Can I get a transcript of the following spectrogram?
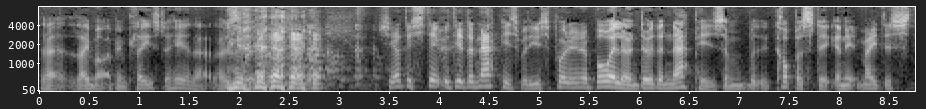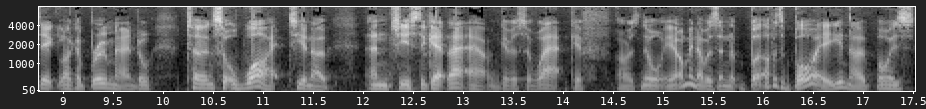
That they might have been pleased to hear that. Those three. she had this stick we did the nappies with. You used to put it in a boiler and do the nappies, and with a copper stick, and it made this stick like a broom handle turn sort of white, you know. And she used to get that out and give us a whack if I was naughty. I mean, I was a, but I was a boy, you know. Boys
